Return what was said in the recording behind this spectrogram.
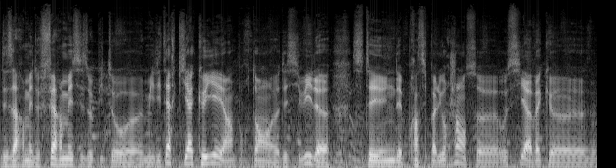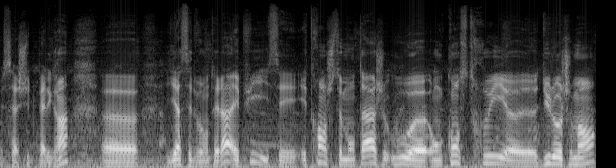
des Armées de fermer ces hôpitaux euh, militaires qui accueillaient hein, pourtant euh, des civils. C'était une des principales urgences aussi avec le CHU de Pellegrin. Il y a cette volonté-là. Et puis c'est étrange ce montage où on construit du logement.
